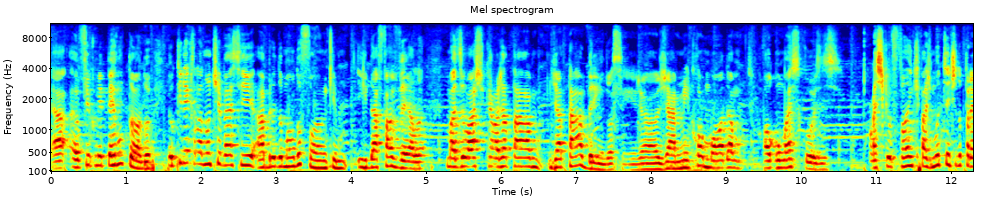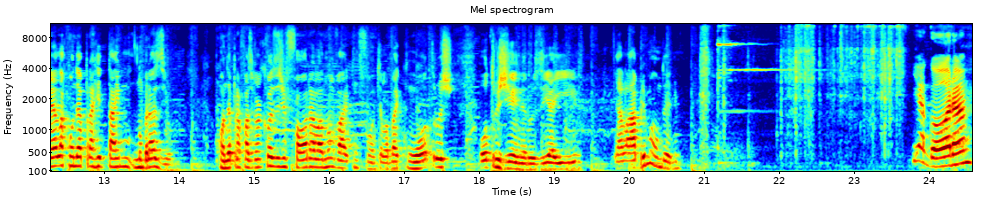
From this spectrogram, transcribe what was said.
Ah, Eu fico me perguntando. Eu queria que ela não tivesse abrido mão do funk e da favela, mas eu acho que ela já tá, já tá abrindo, assim, já, já me incomoda algumas coisas. Acho que o funk faz muito sentido pra ela quando é pra hitar no Brasil. Quando é pra fazer qualquer coisa de fora, ela não vai com funk, ela vai com outros, outros gêneros, e aí ela abre mão dele. E agora,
